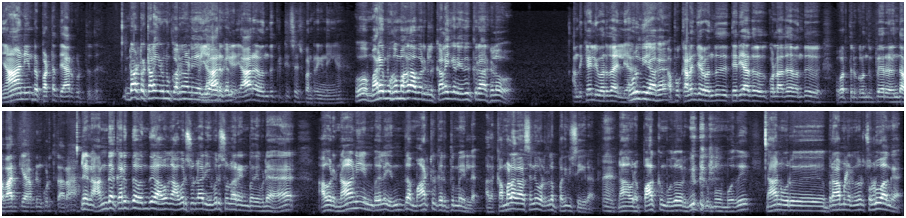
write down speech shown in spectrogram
ஞானின்ற பட்டத்தை யார் கொடுத்தது? டாக்டர் கலைஞர் மு. கருணாநிதி ஐயா அவர்கள். யாரை வந்து கிரிட்டிசைஸ் பண்றீங்க நீங்க? ஓ மறைமுகமாக அவர்கள் கலைஞரை எதிர்க்கிறார்களோ? அந்த கேள்வி வருதா இல்லையா? உறுதியாக. அப்போ கலைஞர் வந்து தெரியாத கொள்ளாத வந்து ஒருத்தருக்கு வந்து பேர் இந்த வார்க்கை அப்படின்னு கொடுத்துட்டாரா? இல்லை நான் அந்த கருத்தை வந்து அவங்க அவர் சொன்னார் இவர் சொன்னார் என்பதை விட அவர் நாணி என்பதில் எந்த மாற்று கருத்துமே இல்லை. அதை கமலஹாசனே ஒரு இடத்துல பதிவு செய்கிறார். நான் அவரை பார்க்கும்போது அவர் வீட்டுக்கு போகும்போது நான் ஒரு பிராமணர் சொல்லுவாங்க.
